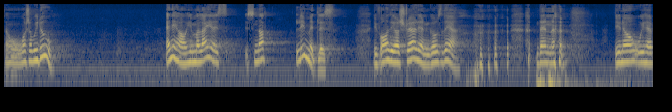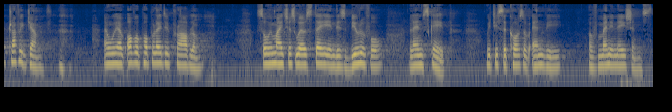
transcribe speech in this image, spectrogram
then what shall we do? Anyhow, Himalaya is, is not limitless. If all the Australian goes there, then, you know, we have traffic jams and we have overpopulated problem. So we might just well stay in this beautiful landscape, which is the cause of envy of many nations.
